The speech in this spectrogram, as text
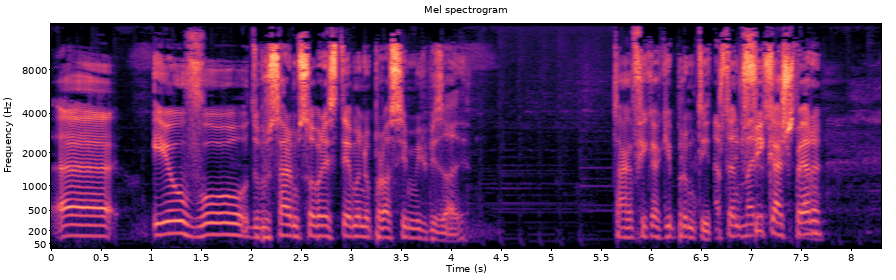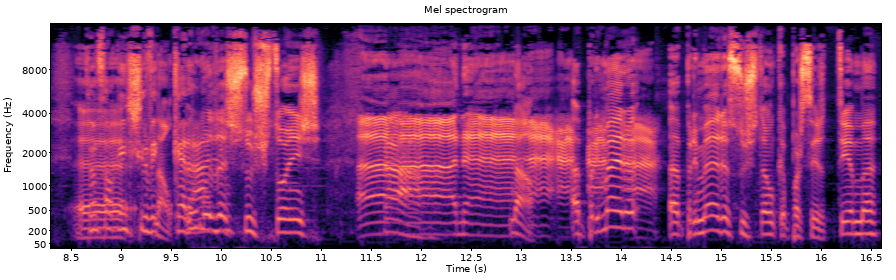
ah, eu vou debruçar-me sobre esse tema no próximo episódio. Tá, fica aqui prometido. A Portanto, fica à sugestão. espera. Então, se alguém escrever não, caralho, uma das sugestões Ah, não! não, a primeira, a primeira sugestão que aparecer de tema,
